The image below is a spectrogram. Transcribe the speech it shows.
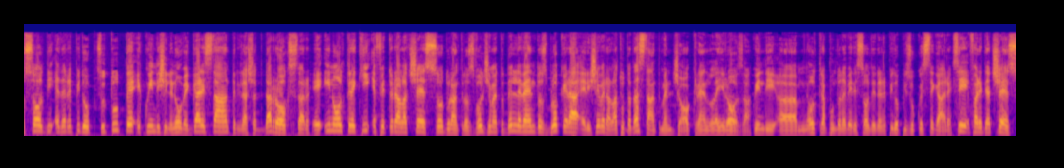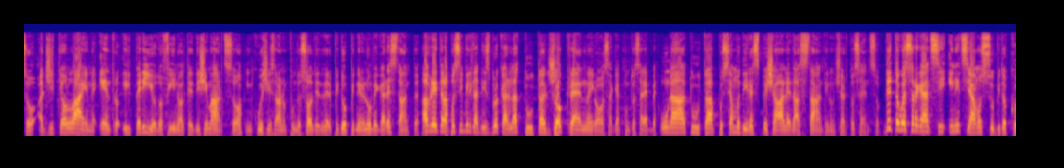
soldi ed RP dop su tutte e 15 le nuove gare stunt rilasciate da Rockstar e inoltre chi effettuerà l'accesso durante lo svolgimento dell'evento sbloccherà e riceverà la tuta da stuntman Joe Cranley Rosa. Quindi um, oltre appunto ad avere soldi ed RP doppi su queste gare, se farete accesso a GTA Online entro il periodo fino al 13 marzo, in cui ci saranno appunto soldi ed RP doppi nelle nuove gare stunt, avrete la possibilità di sbloccare la tuta Joe Cranley Rosa, che appunto sarebbe una tuta, possiamo dire, speciale da stunt in un certo senso. Detto questo ragazzi, iniziamo subito con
